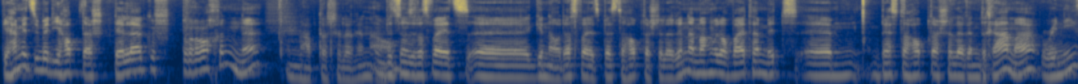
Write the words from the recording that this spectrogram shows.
Wir haben jetzt über die Hauptdarsteller gesprochen, ne? Und Hauptdarstellerin auch. Beziehungsweise das war jetzt, äh, genau, das war jetzt beste Hauptdarstellerin. Dann machen wir doch weiter mit ähm, beste Hauptdarstellerin Drama. Renee,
